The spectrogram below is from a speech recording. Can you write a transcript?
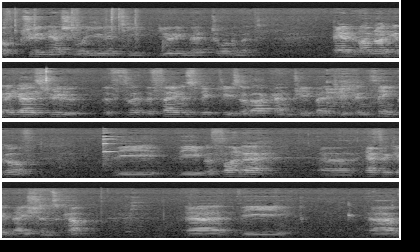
of true national unity during that tournament. And I'm not going to go through the, the, famous victories of our country, but you can think of the, the Bafana African Nations Cup, uh, the, uh,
